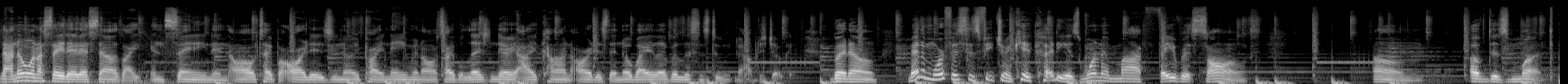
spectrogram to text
Now I know when I say that, that sounds like insane and all type of artists. You know, you're probably naming all type of legendary icon artists that nobody ever listens to. No, I'm just joking. But um, Metamorphosis featuring Kid Cudi is one of my favorite songs um of this month,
